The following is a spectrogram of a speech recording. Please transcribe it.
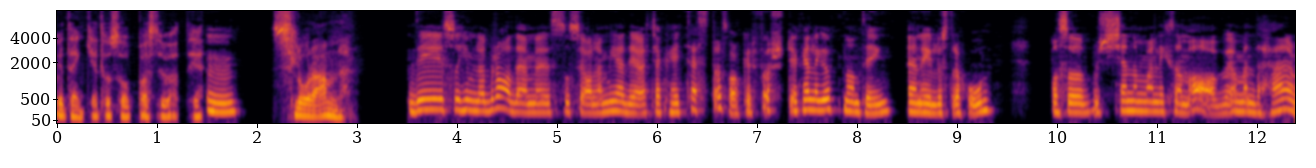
helt enkelt och så hoppas du att det Mm. slår an. Det är så himla bra det här med sociala medier att jag kan ju testa saker först. Jag kan lägga upp någonting, en illustration, och så känner man liksom av, ja men det här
